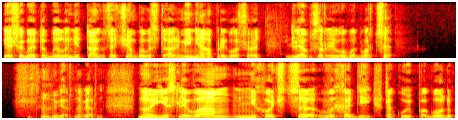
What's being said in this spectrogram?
Если бы это было не так, зачем бы вы стали меня приглашать для взрыва во дворце? Верно, верно. Но если вам не хочется выходить в такую погоду,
